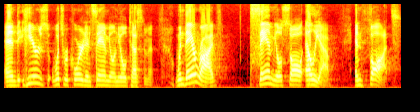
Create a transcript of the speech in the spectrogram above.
And here's what's recorded in Samuel in the Old Testament. When they arrived, Samuel saw Eliab and thought,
